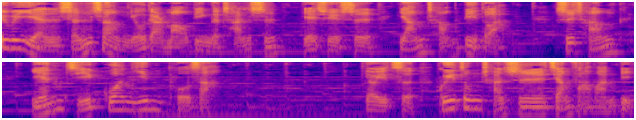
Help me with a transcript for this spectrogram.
这位眼神上有点毛病的禅师，也许是扬长避短，时常言及观音菩萨。有一次，归宗禅师讲法完毕，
